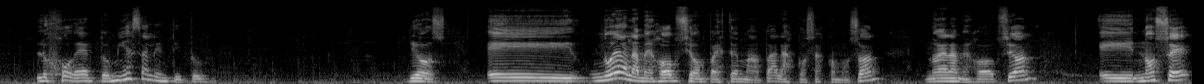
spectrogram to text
Joder, tomé esa lentitud. Dios. Eh, no era la mejor opción para este mapa, las cosas como son. No era la mejor opción. Eh, no sé,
